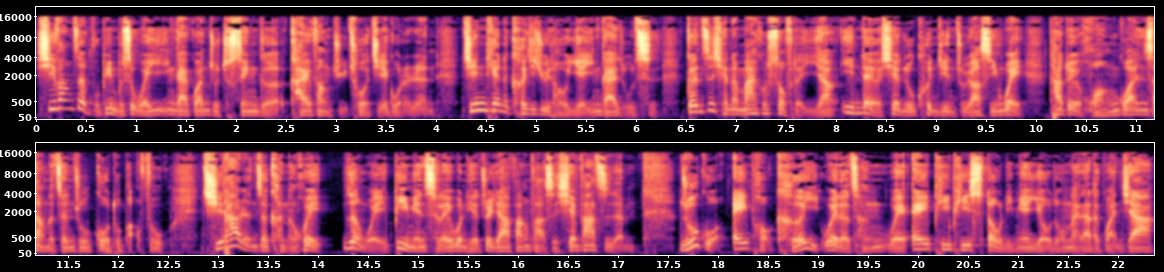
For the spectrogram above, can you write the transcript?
西方政府并不是唯一应该关注 Jusinger 开放举措结果的人，今天的科技巨头也应该如此。跟之前的 Microsoft 一样，英特尔陷入困境，主要是因为它对皇冠上的珍珠过度保护，其他人则可能会。认为避免此类问题的最佳方法是先发制人。如果 Apple 可以为了成为 App Store 里面有容乃大的管家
